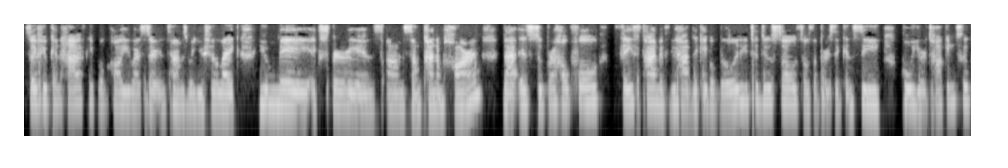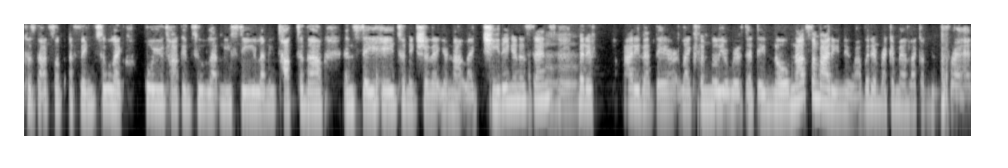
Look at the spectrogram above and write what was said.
So if you can have people call you at certain times where you feel like you may experience um, some kind of harm, that is super helpful. FaceTime if you have the capability to do so, so the person can see who you're talking to, because that's a, a, thing too. Like, who are you talking to? Let me see, let me talk to them and say hey to make sure that you're not like cheating in a sense. Mm-hmm. But if somebody that they're like familiar with that they know, not somebody new, I wouldn't recommend like a new friend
